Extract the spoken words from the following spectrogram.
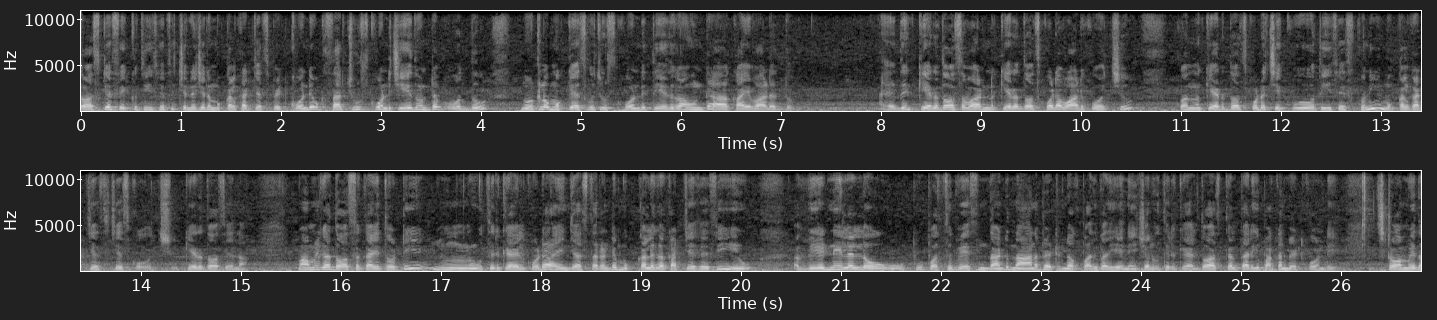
దోసకాయ సెక్కు తీసేసి చిన్న చిన్న ముక్కలు కట్ చేసి పెట్టుకోండి. ఒకసారి చూసుకోండి. చేదు ఉంటే వద్దు. నోట్లో ముక్క వేసుకు చూసుకోండి. తేదుగా ఉంటే ఆ కాయ వాడద్దు. అదే కీరదోస వాడిన కీరదోస కూడా వాడుకోవచ్చు. కొంచెం కీరదోస కూడా చెక్కు తీసేసుకుని ముక్కలు కట్ చేసి చేసుకోవచ్చు కీరదోసైనా మామూలుగా దోసకాయతోటి ఉసిరికాయలు కూడా ఏం చేస్తారంటే ముక్కలుగా కట్ చేసేసి వేడి నీళ్ళల్లో ఉప్పు పసుపు వేసిన దాంట్లో నానబెట్టండి ఒక పది పదిహేను నిమిషాలు ఉసిరికాయలు. దోసకాయలు తరిగి పక్కన పెట్టుకోండి. స్టవ్ మీద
